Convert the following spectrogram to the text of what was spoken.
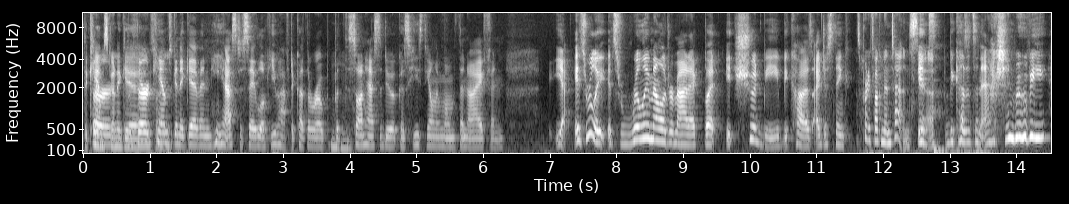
The cam's gonna The give, third cam's gonna give, and he has to say, "Look, you have to cut the rope," but Mm-hmm. the son has to do it because he's the only one with the knife, and yeah, it's really it's really melodramatic, but it should be because I just think it's pretty fucking intense it's yeah because it's an action movie,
